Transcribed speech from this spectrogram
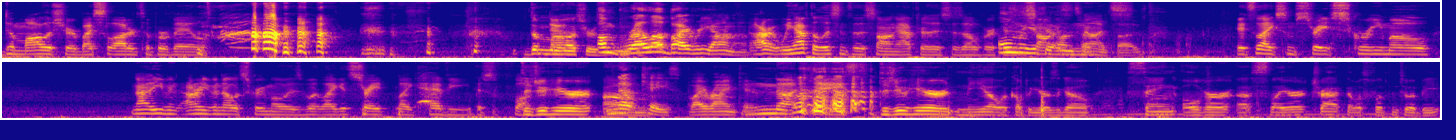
Demolisher by Slaughter to Prevail. Demolishers. Umbrella by Rihanna. All right, we have to listen to the song after this is over. 'cause Only the if song you're is nuts. uncircumcised. It's like some straight screamo. Not even I don't even know what screamo is, but like it's straight like heavy as fuck. Did you hear. Um, Nutcase by Ryan Carey. Nutcase. Did you hear Neo a couple years ago sing over a Slayer track that was flipped into a beat?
